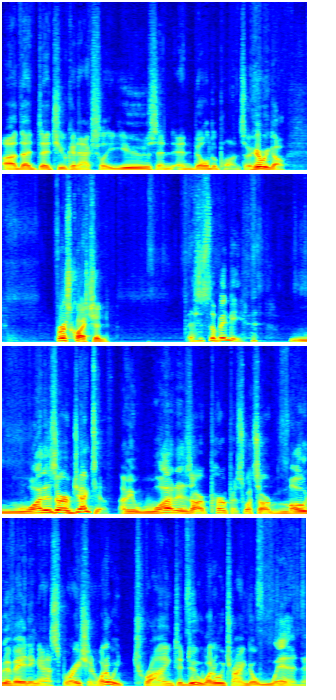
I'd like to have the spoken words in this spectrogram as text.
uh, that, that you can actually use and, and build upon. So here we go. First question this is the biggie. What is our objective? I mean, what is our purpose? What's our motivating aspiration? What are we trying to do? What are we trying to win?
